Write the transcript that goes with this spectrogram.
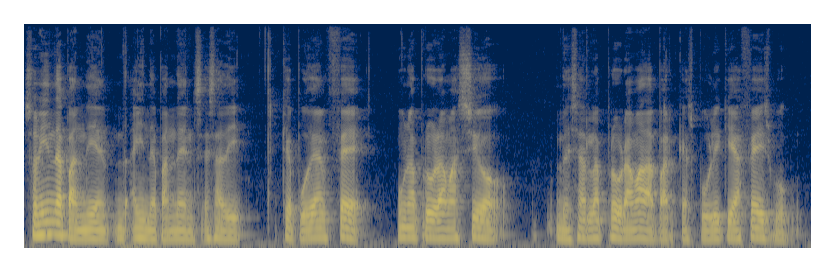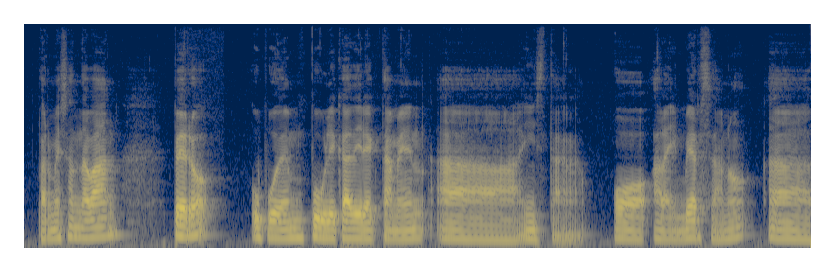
Són independents, és a dir, que podem fer una programació, deixar-la programada perquè es publiqui a Facebook per més endavant, però ho podem publicar directament a Instagram o a la inversa, no? Eh,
